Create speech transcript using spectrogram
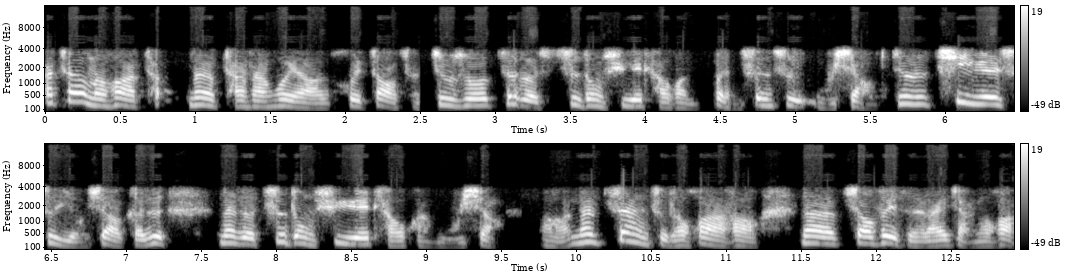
那这样的话，常那常常会啊会造成，就是说这个自动续约条款本身是无效的，就是契约是有效，可是那个自动续约条款无效啊。那这样子的话哈，那消费者来讲的话，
